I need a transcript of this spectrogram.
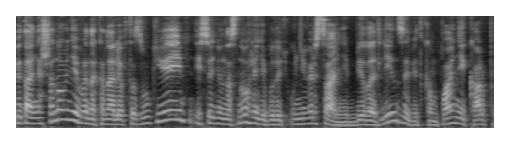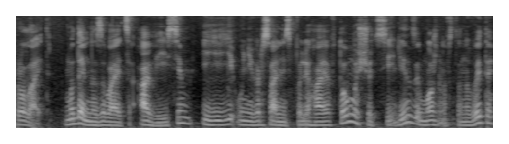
вітання, шановні, ви на каналі Автозвук.ua і сьогодні у нас на огляді будуть універсальні білет лінзи від компанії CarProLight. Модель називається A8 і її універсальність полягає в тому, що ці лінзи можна встановити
